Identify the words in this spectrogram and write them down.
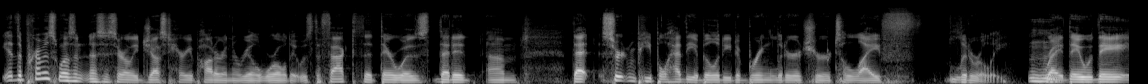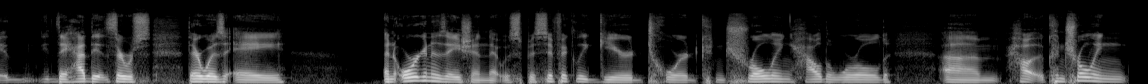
Yeah, the premise wasn't necessarily just Harry Potter in the real world. It was the fact that there was that it um, that certain people had the ability to bring literature to life literally. Right? They they they had this. There was there was a an organization that was specifically geared toward controlling how the world um, how controlling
